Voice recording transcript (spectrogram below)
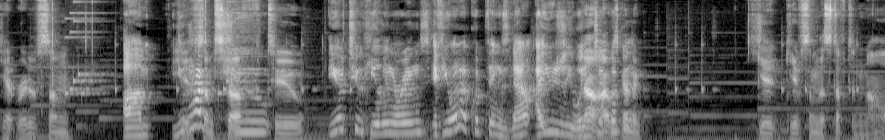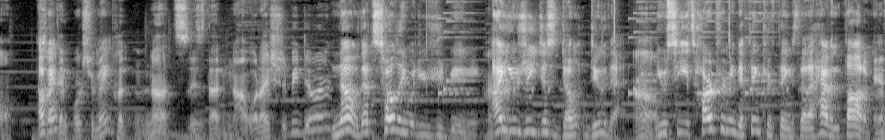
get rid of some, Um, you have some stuff two. to... You have two healing rings. If you want to equip things now, I usually wait No, to I was gonna get, give some of the stuff to Nall. So Okay, I can works for me. put nuts. Is that not what I should be doing? No, that's totally what you should be doing. I usually just don't do that. Oh. You see, it's hard for me to think of things that I haven't thought of before,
